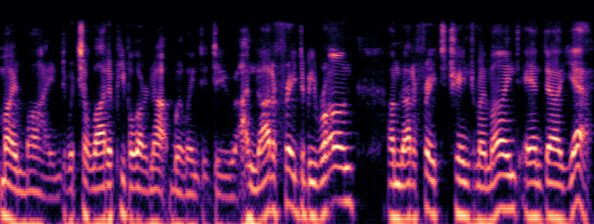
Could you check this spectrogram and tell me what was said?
my mind, which a lot of people are not willing to do. I'm not afraid to be wrong. I'm not afraid to change my mind. And uh, yeah,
